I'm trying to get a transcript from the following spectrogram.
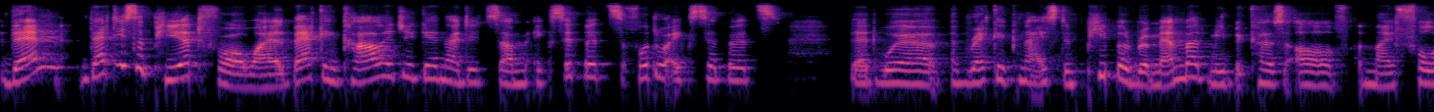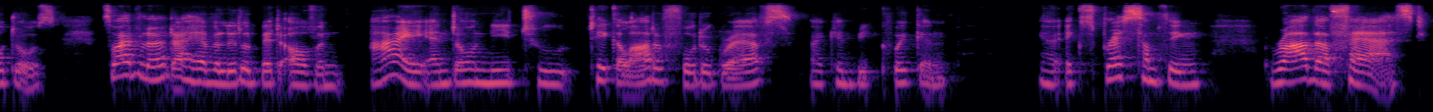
then that disappeared for a while. Back in college again, I did some exhibits, photo exhibits that were recognized and people remembered me because of my photos. So I've learned I have a little bit of an eye and don't need to take a lot of photographs. I can be quick and you know, express something rather fast.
